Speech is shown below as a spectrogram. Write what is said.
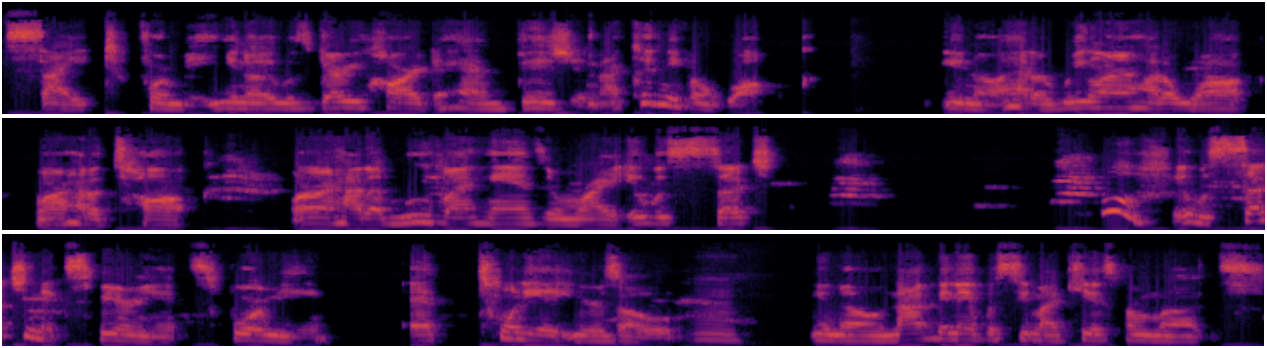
sight for me. You know, it was very hard to have vision. I couldn't even walk. You know, I had to relearn how to walk, learn how to talk, learn how to move my hands and write. It was such oof, it was such an experience for me at 28 years old. Mm. You know, not being able to see my kids for months.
